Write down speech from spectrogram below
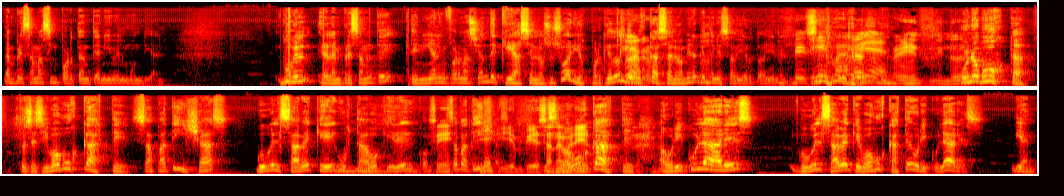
la empresa más importante a nivel mundial. Google era la empresa que tenía la información de qué hacen los usuarios, porque ¿dónde Claro. buscas algo? Mira que tenés abierto ahí en el. Sí, Sí, bien. Eh. Uno busca. Entonces, si vos buscaste zapatillas, Google sabe que Gustavo quiere comprar Sí, zapatillas. y empiezan si a vos venir- buscaste auriculares, Google sabe que vos buscaste auriculares. Bien,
